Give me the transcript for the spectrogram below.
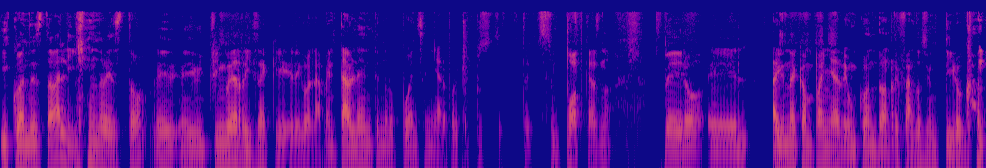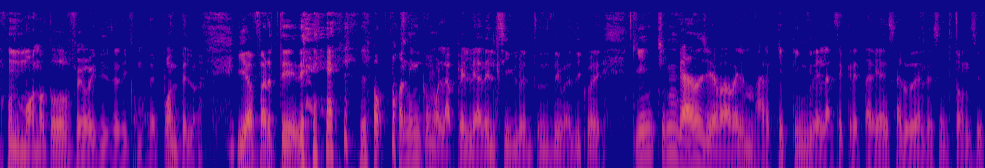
Y cuando estaba leyendo esto, me, dio un chingo de risa que, digo, lamentablemente no lo puedo enseñar porque pues es un podcast, ¿no? Pero el hay una campaña de un condón rifándose un tiro con un mono todo feo y dice así como de póntelo. Y aparte de, lo ponen como la pelea del siglo. Entonces digo así como ¿quién chingados llevaba el marketing de la Secretaría de Salud en ese entonces?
